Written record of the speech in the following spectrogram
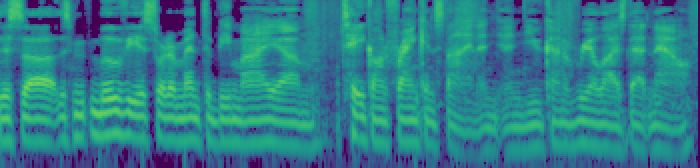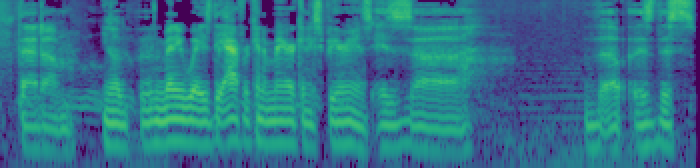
This uh, this movie is sort of meant to be my um, take on Frankenstein, and, and you kind of realize that now that um, you know in many ways the African American experience is uh, the is this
